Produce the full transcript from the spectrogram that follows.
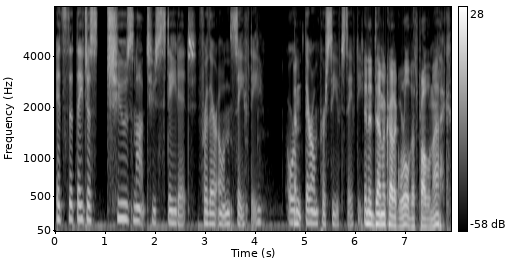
it's that they just choose not to state it for their own safety or And- their own perceived safety. In a democratic world, that's problematic.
